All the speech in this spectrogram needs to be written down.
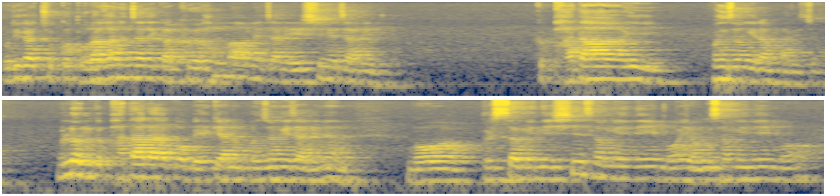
우리가 죽고 돌아가는 자리가 그 한마음의 자리, 일심의 자리 그 바다의 본성이란 말이죠. 물론 그 바다라고 얘기하는 본성의 자리는 뭐 불성이니 신성이니 뭐 영성이니 뭐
